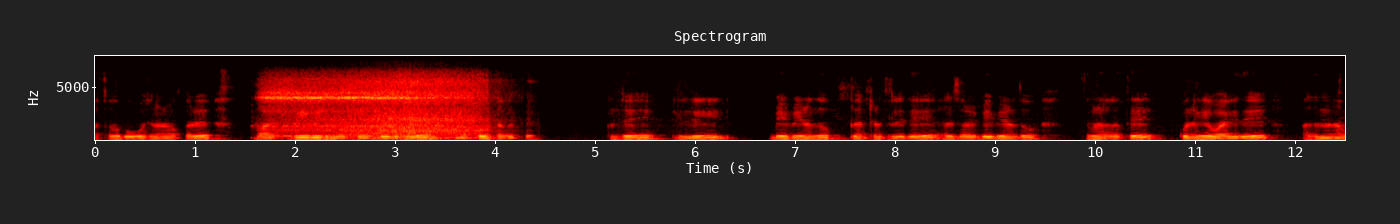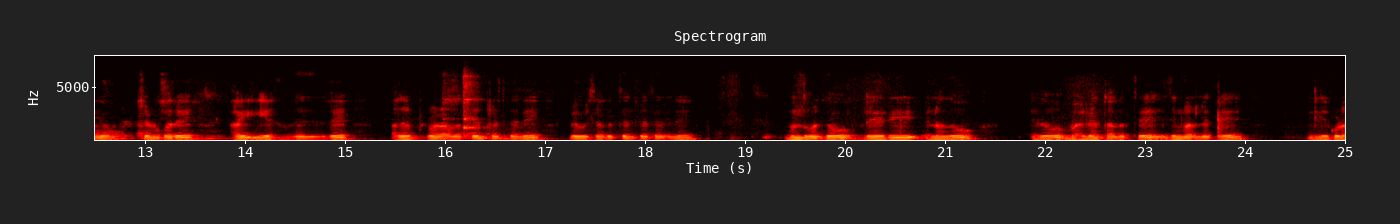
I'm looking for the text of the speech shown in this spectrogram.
ಅಥವಾ ಬಹುವಚನ ಹಾಕಿದ್ರೆ ಬೇಬಿ ಅನ್ನಬೇಕು ಬೇಬಿ ಮಕ್ಕಳು ಅಂತ ಆಗುತ್ತೆ ಅಂದರೆ ಇಲ್ಲಿ ಬೇಬಿ ಅನ್ನೋದು ಪ್ರೆಸೆಂಟ್ ಟೆನ್ಸಲ್ಲಿದೆ ಅದು ಸಾರಿ ಬೇಬಿ ಅನ್ನೋದು ಸಿಂಗಲ್ ಆಗುತ್ತೆ ಕೊನೆಗೆ ವಾಗಿದೆ ಅದನ್ನು ನಾವು ಕರೆ ಐ ಇ ಅಂತ ಹೇಳಿದರೆ ಅದು ಪ್ಲೂರಲ್ ಆಗುತ್ತೆ ಅಂತ ಹೇಳ್ತಿದ್ದೀನಿ ಬೇಬೀಸ್ ಆಗುತ್ತೆ ಅಂತ ಹೇಳ್ತಾ ಇದ್ದೀನಿ. ಮುಂದುವರೆದು ಲೇಡಿ ಅನ್ನೋದು ಇದು ಮಹಿಳೆ ಅಂತ ಆಗುತ್ತೆ ಇದೆ ಇಲ್ಲಿ ಕೂಡ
